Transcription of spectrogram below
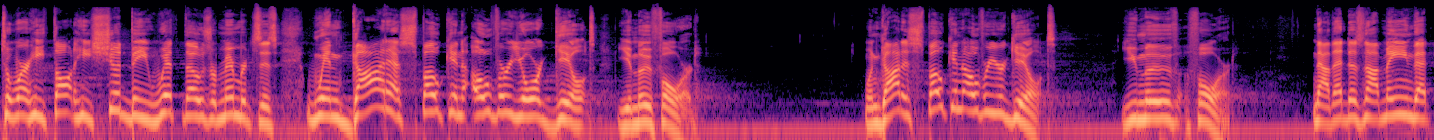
to where he thought he should be with those remembrances, when God has spoken over your guilt, you move forward. When God has spoken over your guilt, you move forward. Now, that does not mean that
